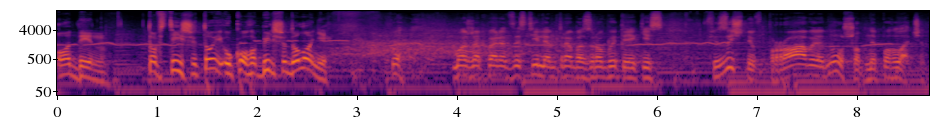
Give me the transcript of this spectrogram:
один: товстійший той, у кого більше долоні. Може, перед застіллям треба зробити якісь фізичні вправи, ну, щоб не погладчити.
